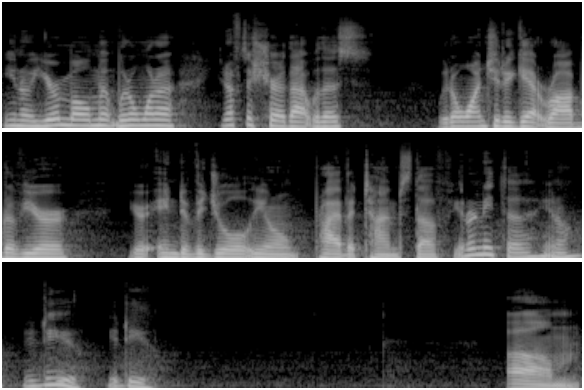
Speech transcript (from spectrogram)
you know your moment. We don't want to. You don't have to share that with us. We don't want you to get robbed of your your individual, you know, private time stuff. You don't need to, you know, you do you. You do you. Um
